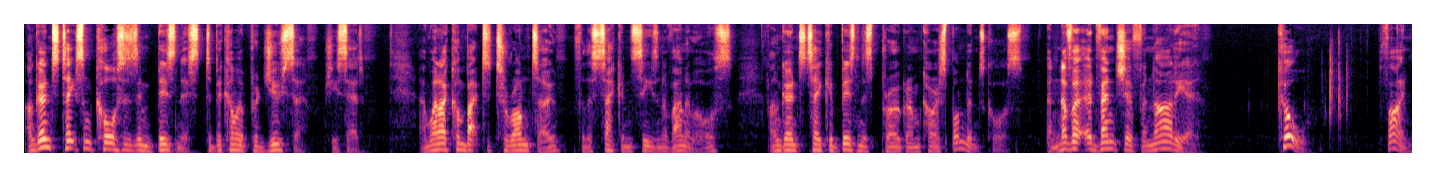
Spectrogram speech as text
I'm going to take some courses in business to become a producer, she said. And when I come back to Toronto for the second season of Animals, I'm going to take a business program correspondence course. Another adventure for Nadia. Cool. Fine.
